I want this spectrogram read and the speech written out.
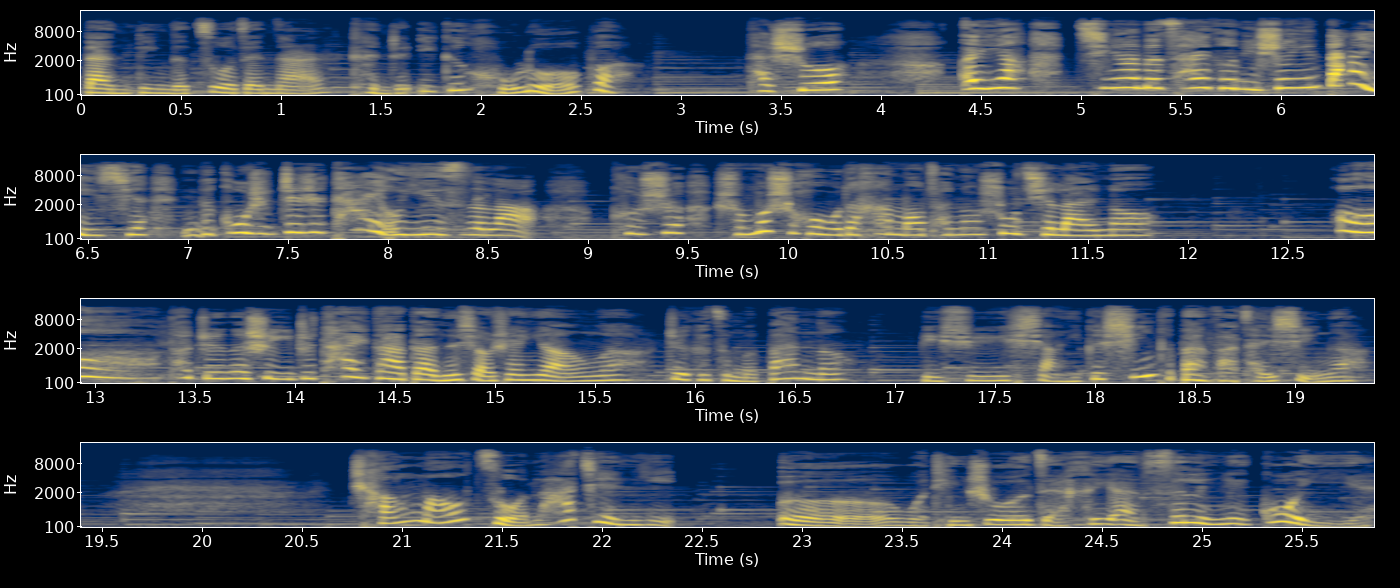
淡定地坐在那儿啃着一根胡萝卜。他说：“哎呀，亲爱的蔡克，你声音大一些，你的故事真是太有意思了。可是什么时候我的汗毛才能竖起来呢？”哦，他真的是一只太大胆的小山羊了，这可怎么办呢？必须想一个新的办法才行啊！长毛佐拉建议。呃，我听说在黑暗森林里过一夜，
